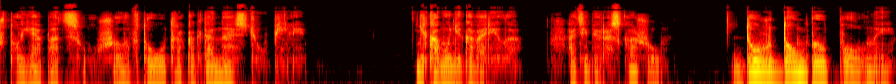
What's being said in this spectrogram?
что я подслушала в то утро, когда Настю убили? Никому не говорила, а тебе расскажу. Дурдом был полный.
